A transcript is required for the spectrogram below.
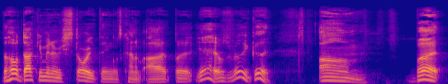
The whole documentary story thing was kind of odd, but yeah, it was really good. Um, but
